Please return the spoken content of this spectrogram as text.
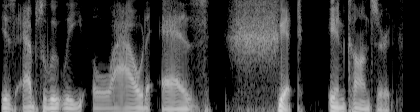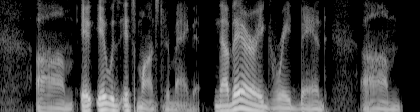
is absolutely loud as shit in concert. Um, it, it was it's Monster Magnet. Now they are a great band. Um,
